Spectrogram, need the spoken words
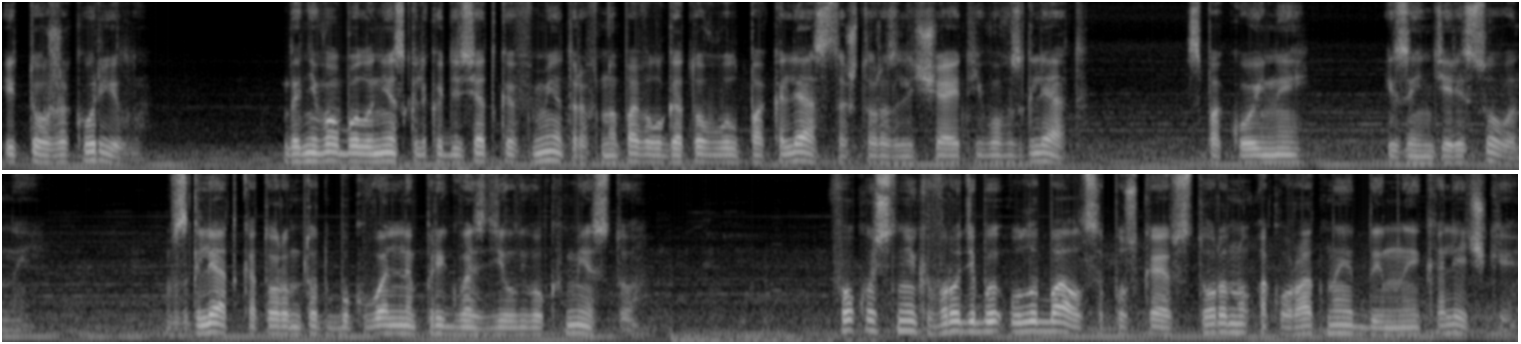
и тоже курил. До него было несколько десятков метров, но Павел готов был поклясться, что различает его взгляд. Спокойный и заинтересованный взгляд, которым тот буквально пригвоздил его к месту. Фокусник вроде бы улыбался, пуская в сторону аккуратные дымные колечки.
